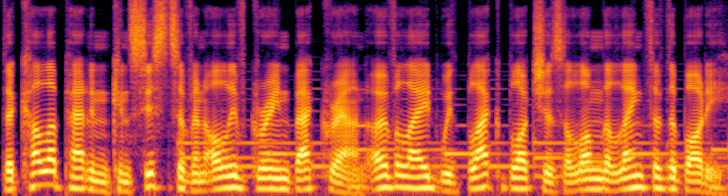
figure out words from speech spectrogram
The color pattern consists of an olive-green background overlaid with black blotches along the length of the body.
